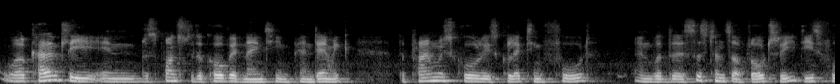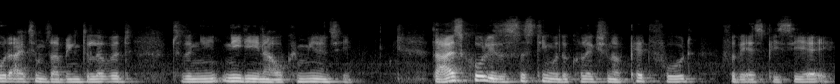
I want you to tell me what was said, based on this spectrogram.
Well, currently, in response to the COVID 19 pandemic, the primary school is collecting food, and with the assistance of Rotary, these food items are being delivered to the needy in our community. The high school is assisting with the collection of pet food for the SPCA.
